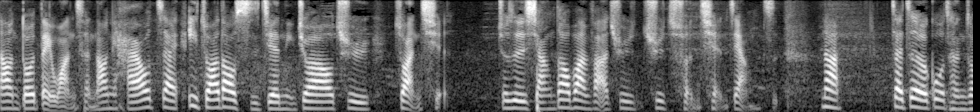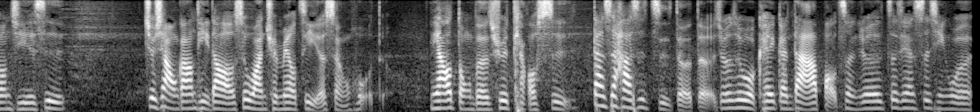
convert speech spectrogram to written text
然后你都得完成，然后你还要在一抓到时间，你就要去赚钱，就是想到办法去去存钱这样子，那。在这个过程中，其实是就像我刚刚提到，的，是完全没有自己的生活的。你要懂得去调试，但是它是值得的。就是我可以跟大家保证，就是这件事情，我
